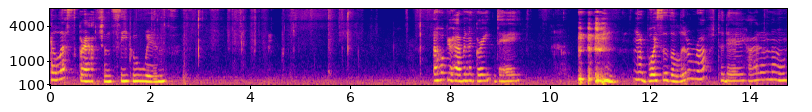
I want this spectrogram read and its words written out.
But let's scratch and see who wins. I hope you're having a great day. My voice is a little rough today. I don't know.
